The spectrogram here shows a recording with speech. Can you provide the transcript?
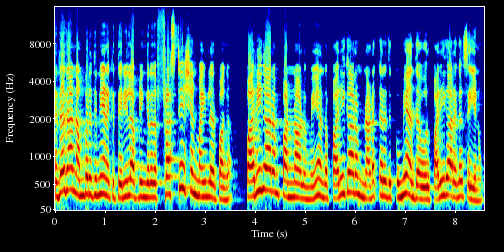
எதை தான் நம்புறதுன்னு எனக்கு தெரியல அப்படிங்கிறத ஃப்ரஸ்ட்ரேஷன் மைண்ட்ல இருப்பாங்க. பரிகாரம் பண்ணாலுமே அந்த பரிகாரம் நடக்கிறதுக்குமே அந்த ஒரு பரிகாரங்கள் செய்யணும்.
